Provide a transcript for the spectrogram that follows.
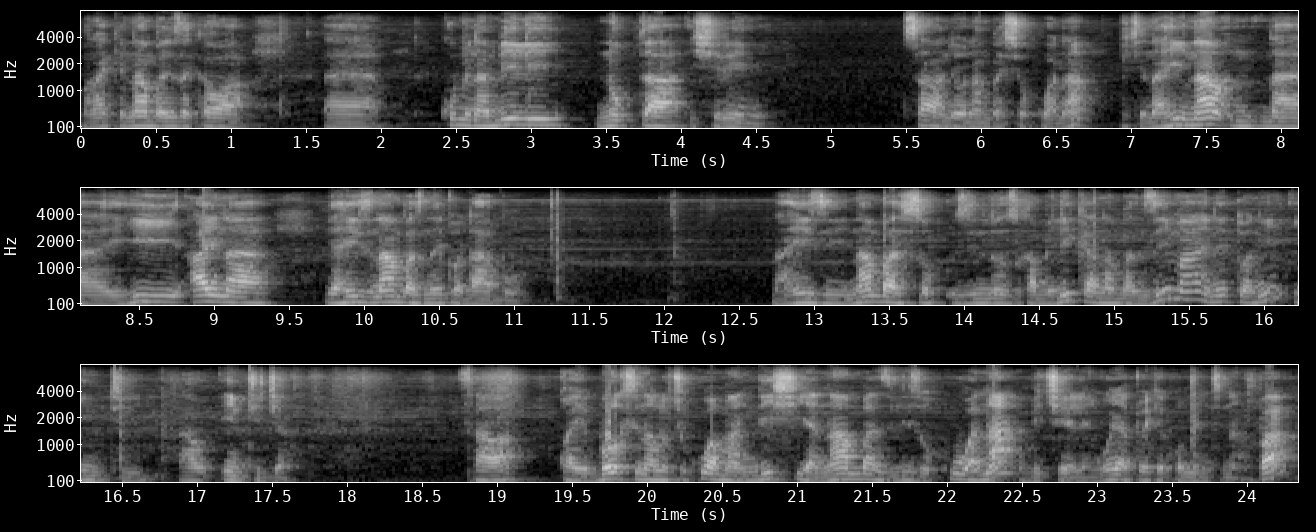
maanake namba inaweza ikawa uh, kumi na mbili nukta ishirini sawa, ndio namba isiyokuwa na picha. na hii na, na hii aina ya hizi namba zinaitwa double, na hizi namba zilizokamilika namba nzima inaitwa ni inti au integer. Sawa, kwa hiyo box inalochukua maandishi ya namba zilizokuwa na vichele. Ngoja tuweke comment na hapa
